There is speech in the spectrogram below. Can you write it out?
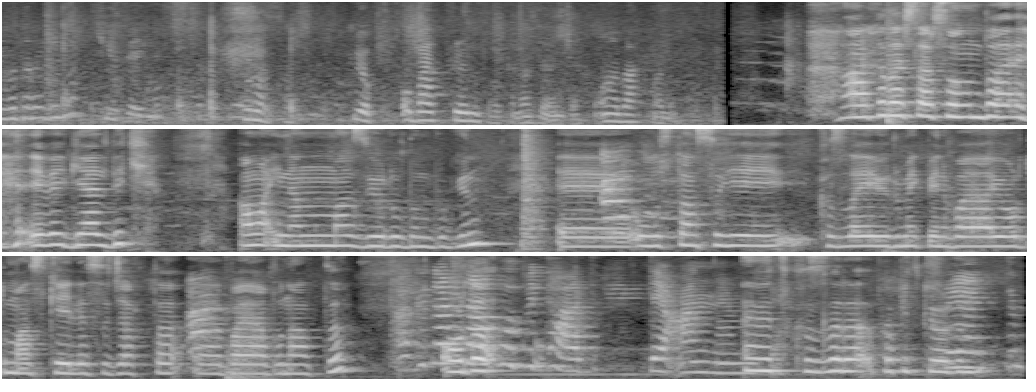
Ne kadar geliyor? 250. Burası. Yok o baktığınız bakın az önce. Ona bakmadım. Arkadaşlar sonunda eve geldik. Ama inanılmaz yoruldum bugün. Ee, Ulus'tan Sıhhiye'ye Kızılay'a yürümek beni bayağı yordu. Maskeyle sıcakta e, bayağı bunalttı. Arkadaşlar Orada- bu biterdi annem. Evet kızlara popit gördüm. Renkli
